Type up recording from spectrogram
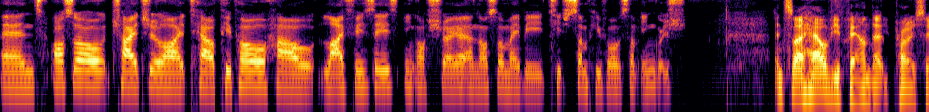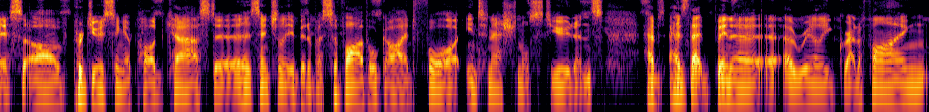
and also try to like tell people how life is in Australia and also maybe teach some people some English. And so, how have you found that process of producing a podcast, uh, essentially a bit of a survival guide for international students? Has, has that been a, a really gratifying,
